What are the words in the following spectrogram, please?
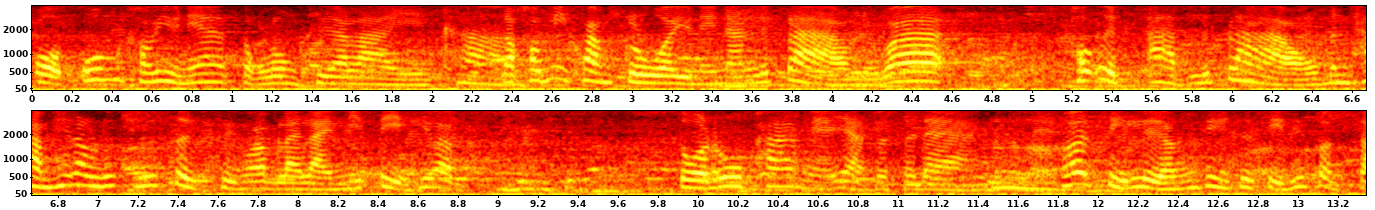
โอบอุ้มเขาอยู่เนี่ยตกลงคืออะไร ค่ะแล้วเขามีความกลัวอยู่ในนั้นหรือเปล่า หรือว่าเขาอึดอัดหรือเปล่า มันทำให้เรารู้รู้สึกถึงแบบหลาย ๆ มิติที่แบบตัวรูปภาพเนี้ยอยากจะแสดง เพราะสีเหลืองจริงๆคือสีที่สดใส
